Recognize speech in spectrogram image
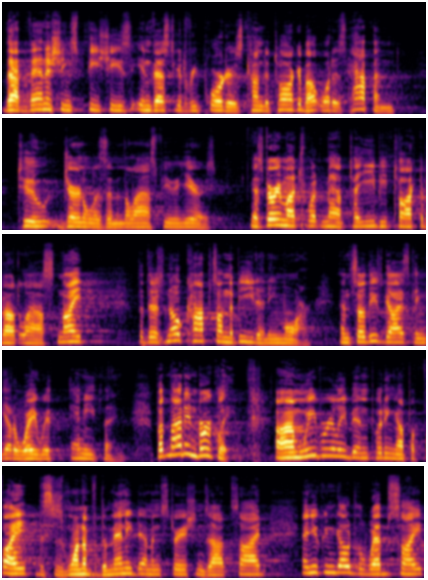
that vanishing species investigative reporters come to talk about what has happened to journalism in the last few years. That's very much what Matt Taibbi talked about last night that there's no cops on the beat anymore. And so these guys can get away with anything. But not in Berkeley. Um, we've really been putting up a fight. This is one of the many demonstrations outside. And you can go to the website,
